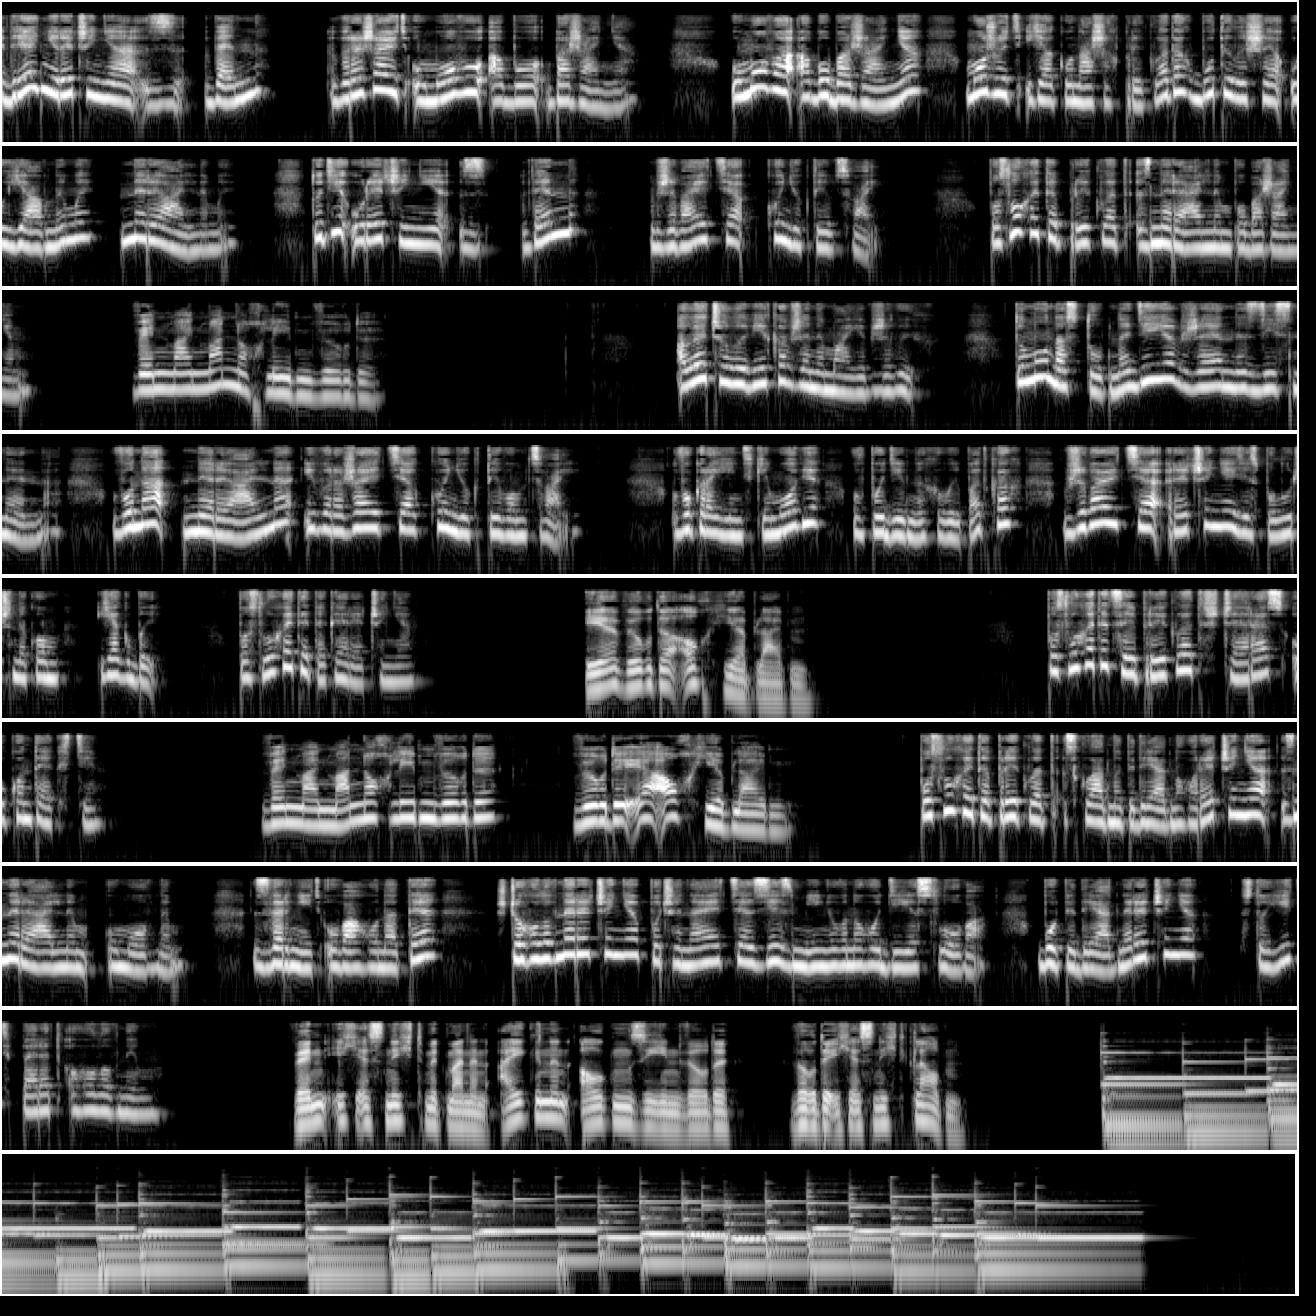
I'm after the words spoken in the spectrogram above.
Підрядні речення з вен виражають умову або бажання. Умова або бажання можуть, як у наших прикладах, бути лише уявними, нереальними. Тоді у реченні з wenn вживається кон'юктив цвай. Послухайте приклад з нереальним побажанням. Wenn mein Mann noch leben würde. Але чоловіка вже немає в живих. Тому наступна дія вже не здійсненна. Вона нереальна і виражається кон'юктивом цвай. В українській мові в подібних випадках вживаються речення зі сполучником якби. Послухайте таке речення. Er würde auch hier bleiben. Послухайте цей приклад ще раз у контексті. Wenn mein Mann noch leben würde, würde er auch hier bleiben. Послухайте приклад складнопідрядного речення з нереальним умовним. Зверніть увагу на те, що головне речення починається зі змінюваного дієслова, бо підрядне речення стоїть перед головним. Wenn ich es nicht mit meinen eigenen Augen sehen würde, würde ich es nicht glauben.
